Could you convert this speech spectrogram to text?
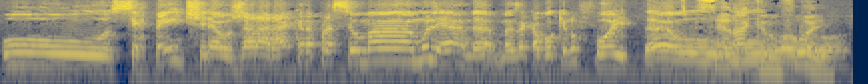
o Serpente, né? O Jararaca era pra ser uma mulher, né? Mas acabou que não foi. né? O- Será que não o- foi?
